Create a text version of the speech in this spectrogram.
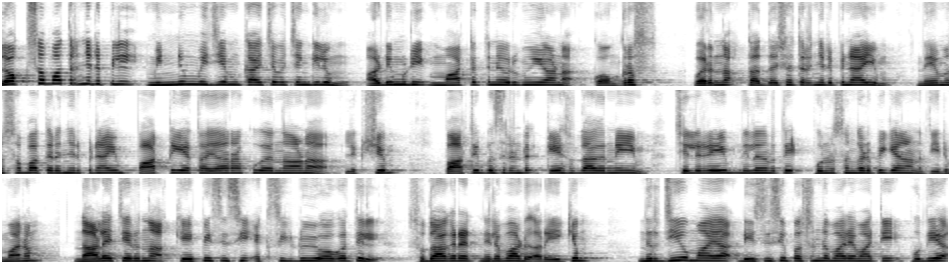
ലോക്സഭാ തെരഞ്ഞെടുപ്പിൽ മിന്നും വിജയം കാഴ്ചവെച്ചെങ്കിലും അടിമുടി മാറ്റത്തിന് ഒരുങ്ങുകയാണ് കോൺഗ്രസ്. വരുന്ന തദ്ദേശ തെരഞ്ഞെടുപ്പിനായും നിയമസഭാ തെരഞ്ഞെടുപ്പിനായും പാർട്ടിയെ തയ്യാറാക്കുക എന്നാണ് ലക്ഷ്യം. പാർട്ടി പ്രസിഡന്റ് കെ സുധാകരനെയും ചിലരെയും നിലനിർത്തി പുനഃസംഘടിപ്പിക്കാനാണ് തീരുമാനം. നാളെ ചേരുന്ന K P C C executive യോഗത്തിൽ സുധാകരൻ നിലപാട് അറിയിക്കും. നിർജീവമായ ഡി സി സി പ്രസിഡന്റുമാരെ മാറ്റി പുതിയ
